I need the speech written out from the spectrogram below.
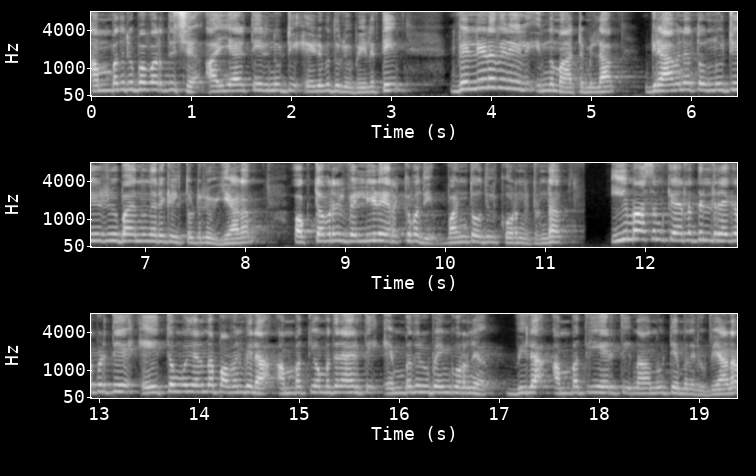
അമ്പത് രൂപ വർദ്ധിച്ച് അയ്യായിരത്തി ഇരുന്നൂറ്റി എഴുപത് രൂപയിലെത്തി. വെള്ളിയുടെ വിലയിൽ ഇന്ന് മാറ്റമില്ല. ഗ്രാമിന് തൊണ്ണൂറ്റിയേഴ് രൂപ എന്ന നിരക്കിൽ തുടരുകയാണ്. ഒക്ടോബറിൽ വെള്ളിയുടെ ഇറക്കുമതി വൻതോതിൽ കുറഞ്ഞിട്ടുണ്ട്. ഈ മാസം കേരളത്തിൽ രേഖപ്പെടുത്തിയ ഏറ്റവും ഉയർന്ന പവൻ വില അമ്പത്തി ഒമ്പതിനായിരത്തി എൺപത് രൂപയും കുറഞ്ഞ് വില അമ്പത്തി അയ്യായിരത്തി നാനൂറ്റി എൺപത് രൂപയാണ്.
